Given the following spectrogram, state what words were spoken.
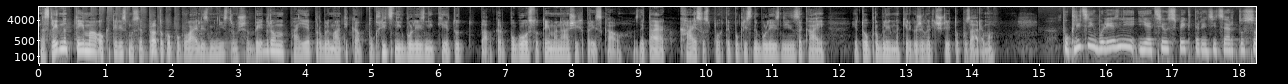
Naslednja tema, o kateri smo se prav tako pogovarjali z ministrom Šabedrom, pa je problematika poklicnih bolezni, ki je tudi kar pogosto tema naših preiskav. Zdaj, taja, kaj so sploh te poklicne bolezni in zakaj je to problem, na katerega že več let opozarjamo. Poklicnih bolezni je cel spekter in sicer to so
